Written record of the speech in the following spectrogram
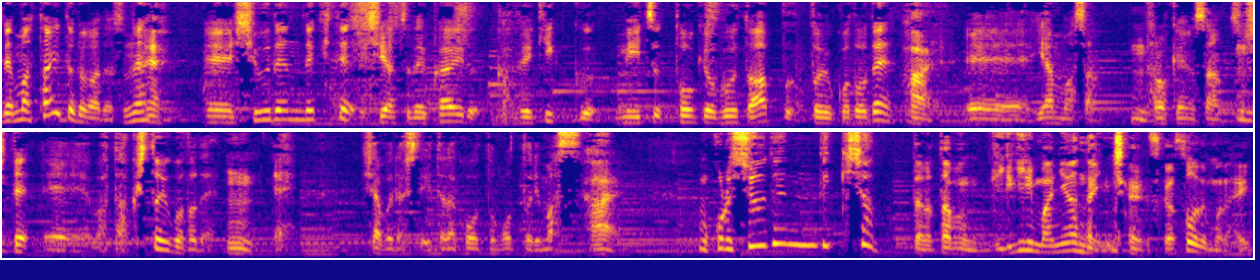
で、まあ、タイトルがですね、えー終電で来て始発で帰るカフェキックミーツ東京ブートアップということで、はい。えーヤンマさんタロケンさん、そして、えー私ということで、うん。えー喋らせていただこうと思っております。はいもうこれ終電で来ちゃったら多分ギリギリ間に合わないんじゃないですか？そうでもない？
